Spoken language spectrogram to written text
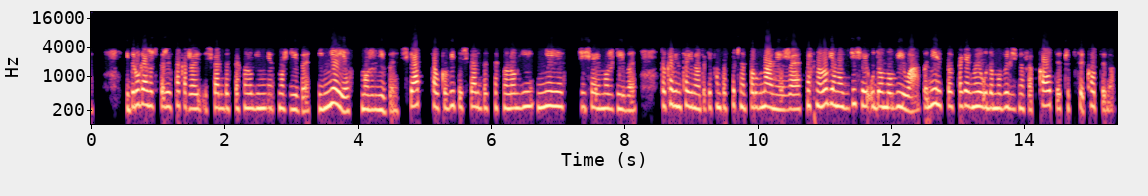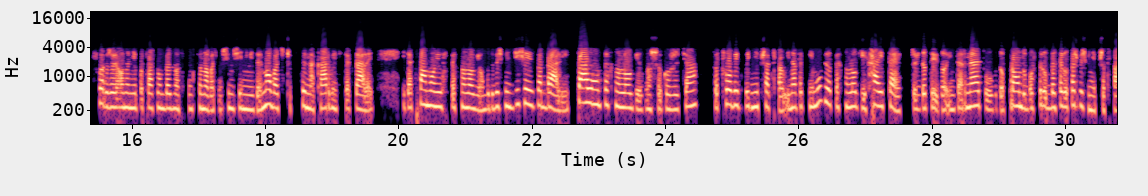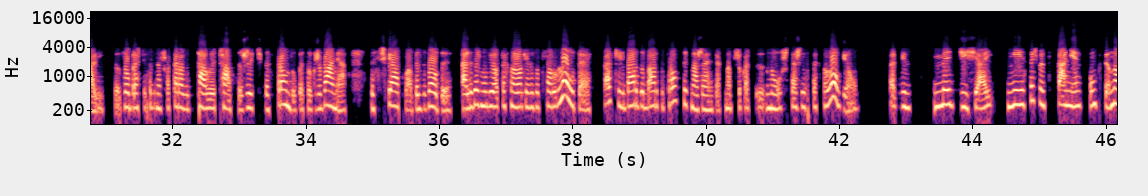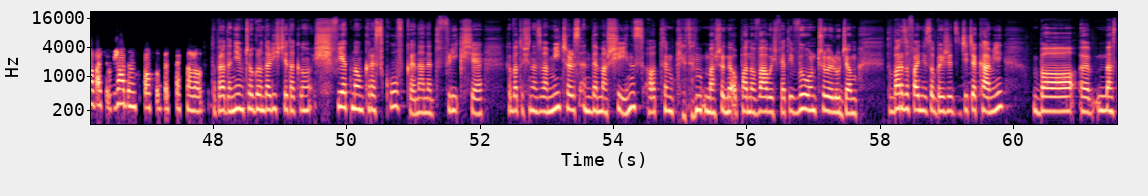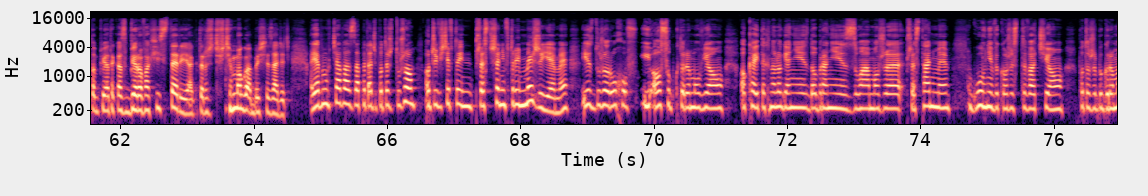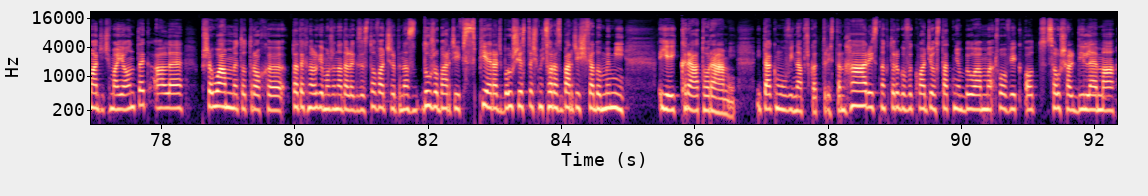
I druga rzecz też jest taka, że świat bez technologii nie jest możliwy i nie jest możliwy. Świat, całkowity świat bez technologii nie jest dzisiaj możliwy. To Kevin Kelly miał takie fantastyczne porównanie, że technologia nas dzisiaj udomowiła. To nie jest to tak, jak my udomowiliśmy na przykład koty czy psy, koty na przykład, że one nie potrafią bez nas funkcjonować, musimy się nimi zajmować, czy psy nakarmić i tak dalej. I tak samo jest z technologią. Gdybyśmy dzisiaj zabrali całą technologię z naszego życia, to człowiek by nie przetrwał. I nawet nie mówię o technologii high-tech, czyli do tego internetu, do prądu, bo bez tego też byśmy nie przetrwali. Wyobraźcie sobie na przykład teraz cały czas żyć bez prądu, bez ogrzewania, bez światła, bez wody, ale też mówię o technologiach z obszaru low-tech, tak? czyli bardzo, bardzo prostych narzędziach, na przykład nóż też jest technologią. Tak więc my dzisiaj nie jesteśmy w stanie funkcjonować w żaden sposób bez technologii. To prawda, nie wiem, czy oglądaliście taką świetną kreskówkę na Netflixie, chyba to się nazywa Mitchells and the Machines, o tym, kiedy maszyny opanowały świat i wyłączyły ludziom. To bardzo fajnie jest obejrzeć z dzieciakami bo e, nastąpiła taka zbiorowa histeria, która rzeczywiście mogłaby się zadzieć. A ja bym chciała Was zapytać, bo też dużo, oczywiście w tej przestrzeni, w której my żyjemy, jest dużo ruchów i osób, które mówią: OK, technologia nie jest dobra, nie jest zła, może przestańmy głównie wykorzystywać ją po to, żeby gromadzić majątek, ale przełammy to trochę. Ta technologia może nadal egzystować, żeby nas dużo bardziej wspierać, bo już jesteśmy coraz bardziej świadomymi jej kreatorami. I tak mówi na przykład Tristan Harris, na którego wykładzie ostatnio byłam, człowiek od Social Dilemma.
